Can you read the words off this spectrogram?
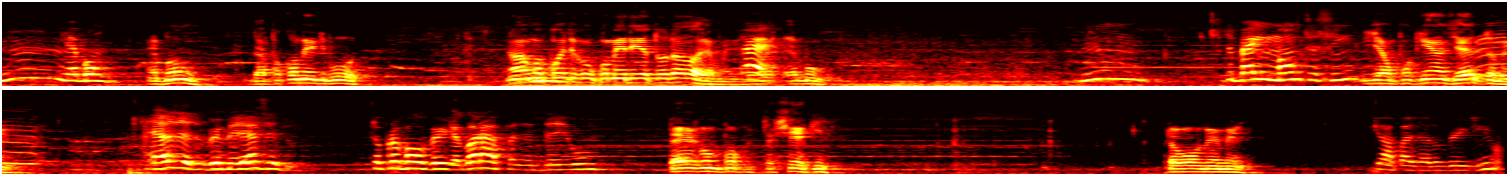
Hum, é bom. É bom? Dá pra comer de boa. Não é uma hum. coisa que eu comeria toda hora, mas é, é, é bom. Hum, tu pega em monte assim. E é um pouquinho azedo hum. também. É azedo, o vermelho é azedo. Deixa eu provar o verde agora, rapaziada. Daí o... Pega um pouco, tá cheio aqui. Provar o vermelho. Aqui, rapaziada, o verdinho.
